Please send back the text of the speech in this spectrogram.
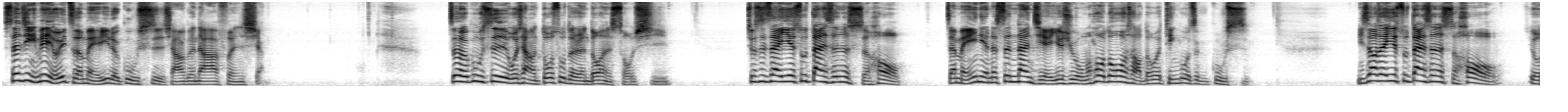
圣经里面有一则美丽的故事，想要跟大家分享。这个故事，我想多数的人都很熟悉，就是在耶稣诞生的时候。在每一年的圣诞节，也许我们或多或少都会听过这个故事。你知道，在耶稣诞生的时候，有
